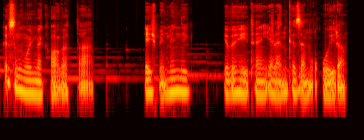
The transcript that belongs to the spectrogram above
Köszönöm, hogy meghallgattál és mint mindig, jövő héten jelentkezem újra.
